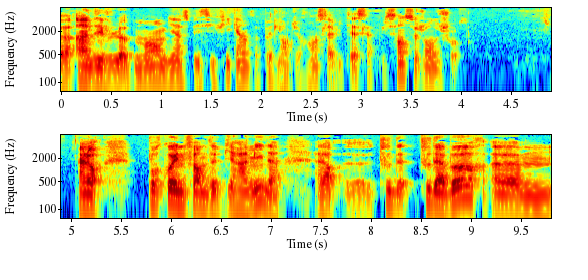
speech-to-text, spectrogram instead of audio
euh, un développement bien spécifique. Hein. Ça peut être l'endurance, la vitesse, la puissance, ce genre de choses. Alors, pourquoi une forme de pyramide? Alors, euh, tout, d'abord, euh,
